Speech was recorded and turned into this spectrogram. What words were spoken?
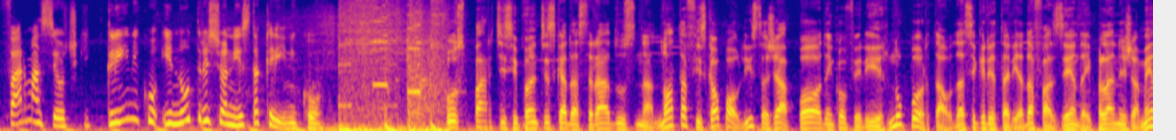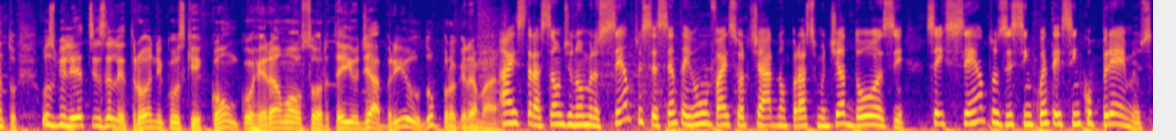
farmacêutico clínico e nutricionista clínico. Os participantes cadastrados na Nota Fiscal Paulista já podem conferir no portal da Secretaria da Fazenda e Planejamento os bilhetes eletrônicos que concorrerão ao sorteio de abril do programa. A extração de número 161 vai sortear no próximo dia 12 655 prêmios,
